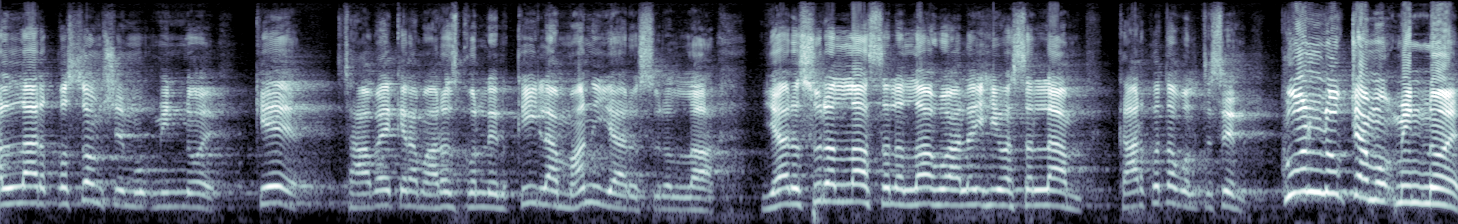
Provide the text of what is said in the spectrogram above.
আল্লাহর কসম সে মুমিন নয়। কে? সাহাবাই কেরাম আরজ করলেন, কিলা মান ইয়া রসুল্লাহ ইয়া রসুল্লাহ সাল্লাল্লাহু আলাইহি ওয়াসাল্লাম, কার কথা বলতেছেন? কোন লোকটা মুমিন নয়?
